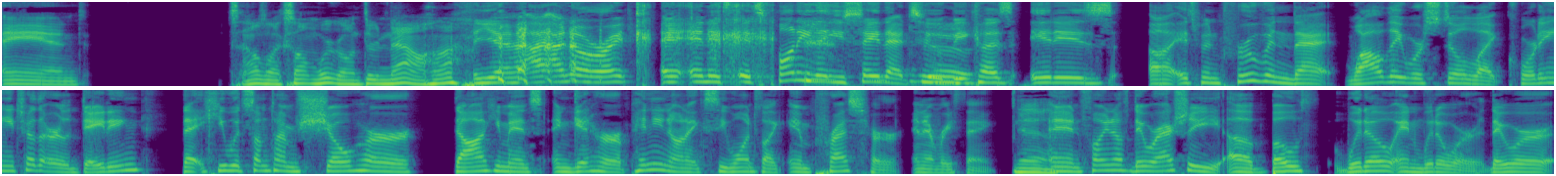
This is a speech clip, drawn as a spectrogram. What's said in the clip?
and Sounds like something we're going through now, huh? yeah, I, I know, right? And, and it's it's funny that you say that too Yeah. because it is. Uh, it's been proven that while they were still like courting each other or dating, that he would sometimes show her documents and get her opinion on it because he wanted to like impress her and everything. Yeah. And funny enough, they were actually uh, both widow and widower. They were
